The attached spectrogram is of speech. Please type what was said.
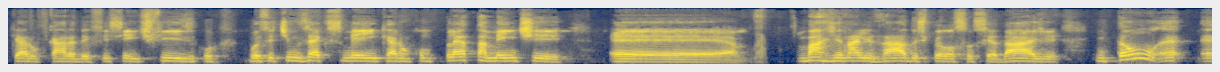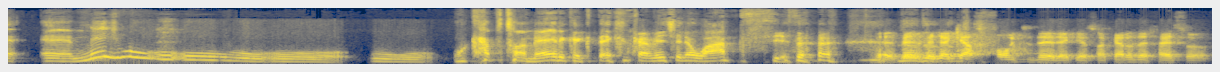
que era o cara deficiente físico, você tinha os X-Men, que eram completamente é, marginalizados pela sociedade. Então, é, é, é mesmo o, o, o, o, Capitão América, que tecnicamente ele é o ápice. Veja do... aqui as fontes dele aqui, só quero deixar isso.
